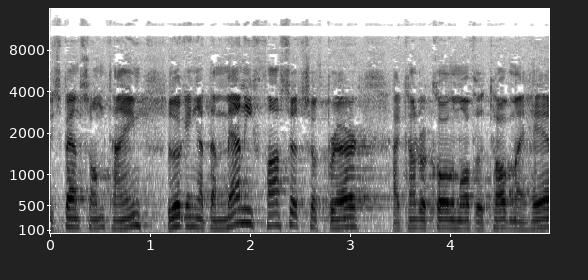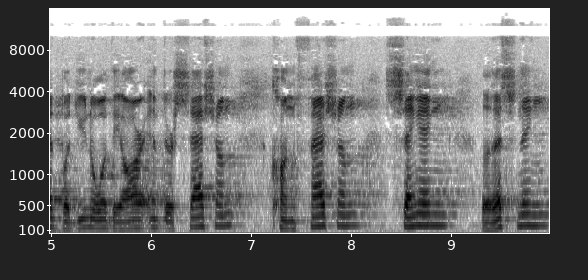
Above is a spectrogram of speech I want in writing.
We spent some time looking at the many facets of prayer. I can't recall them off the top of my head, but you know what they are intercession, confession, singing, listening,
